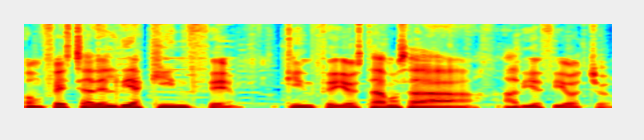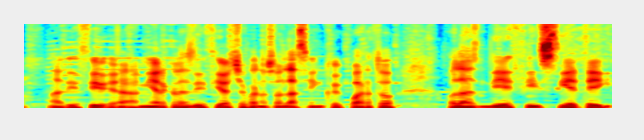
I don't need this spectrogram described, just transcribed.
con fecha del día 15. 15 y hoy estamos a, 18, a, miércoles 18 cuando son las 5 y cuarto o las 17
